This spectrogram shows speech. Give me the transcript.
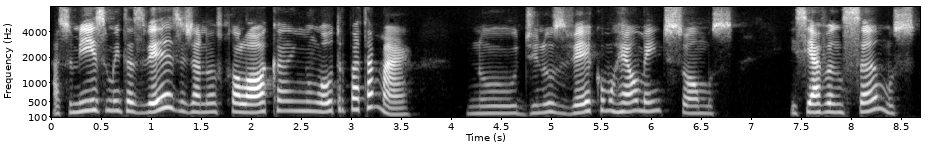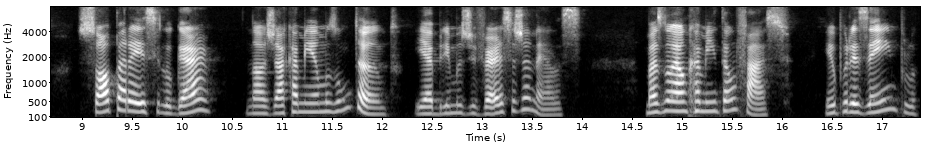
Assumir isso muitas vezes já nos coloca em um outro patamar, no de nos ver como realmente somos. E se avançamos só para esse lugar, nós já caminhamos um tanto e abrimos diversas janelas. Mas não é um caminho tão fácil. Eu, por exemplo,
